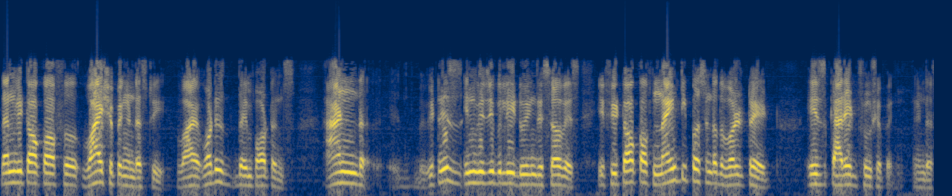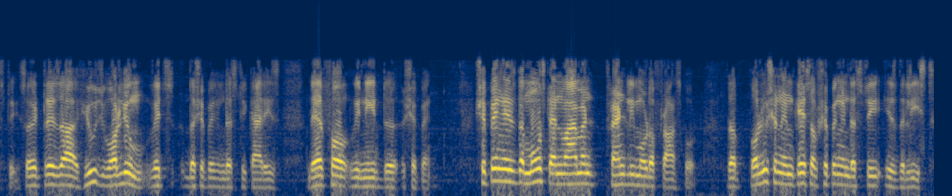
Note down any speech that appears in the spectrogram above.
Then we talk of uh, why shipping industry, why, what is the importance and it is invisibly doing the service. If we talk of 90% of the world trade, is carried through shipping industry. So it is a huge volume which the shipping industry carries. Therefore, we need uh, shipping. Shipping is the most environment friendly mode of transport. The pollution in case of shipping industry is the least.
